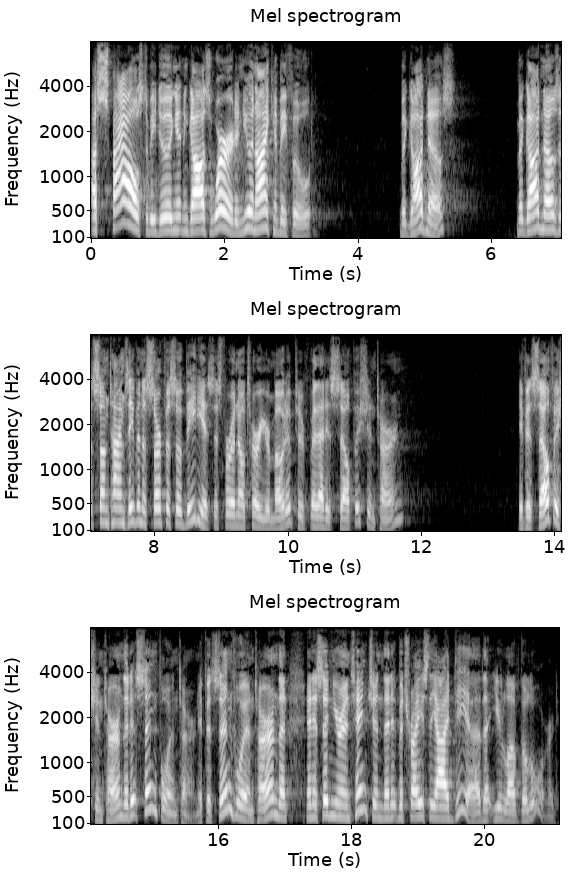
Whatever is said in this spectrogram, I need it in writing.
espouse to be doing it in God's Word, and you and I can be fooled. But God knows. But God knows that sometimes even a surface obedience is for an ulterior motive, to, that is selfish in turn. If it's selfish in turn, then it's sinful in turn. If it's sinful in turn, then and it's in your intention, then it betrays the idea that you love the Lord.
